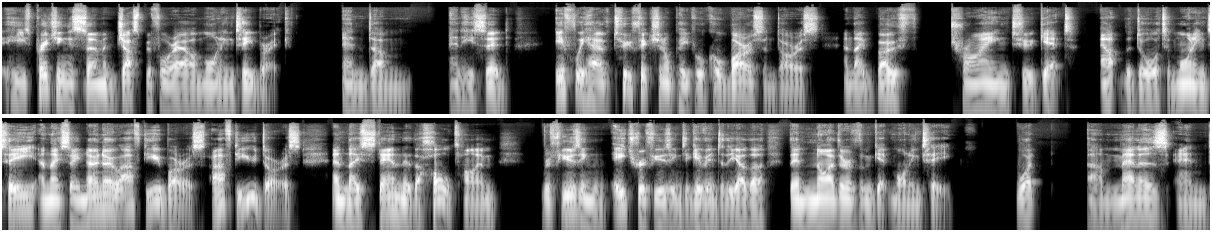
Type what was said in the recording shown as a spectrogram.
he's preaching this sermon just before our morning tea break, and um, and he said, if we have two fictional people called Boris and Doris, and they both trying to get out the door to morning tea and they say no no after you boris after you doris and they stand there the whole time refusing each refusing to give in to the other then neither of them get morning tea. What um, manners and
